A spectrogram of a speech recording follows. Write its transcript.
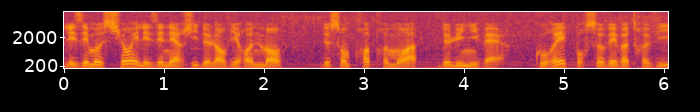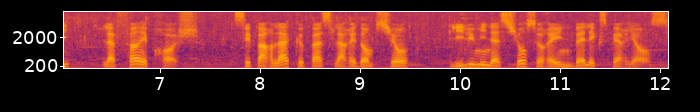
les émotions et les énergies de l'environnement, de son propre moi, de l'univers. Courez pour sauver votre vie, la fin est proche. C'est par là que passe la rédemption, l'illumination serait une belle expérience.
